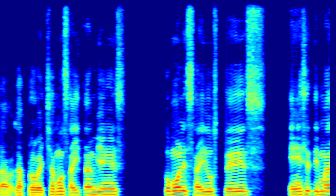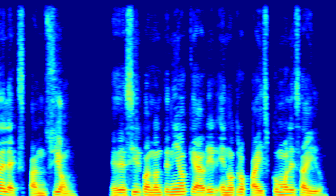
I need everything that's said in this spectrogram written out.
la, la aprovechamos ahí también, es ¿cómo les ha ido a ustedes en ese tema de la expansión? Es decir, cuando han tenido que abrir en otro país, ¿cómo les ha ido?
